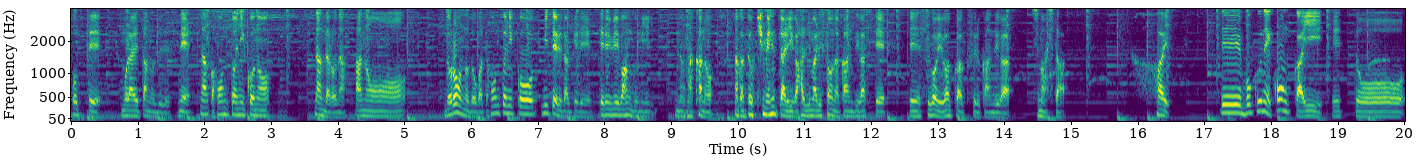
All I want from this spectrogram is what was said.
撮ってもらえたのでですね、なんか本当にこの、なんだろうな、あのードローンの動画って本当にこう見てるだけでテレビ番組の中のなんかドキュメンタリーが始まりそうな感じがして、えーすごいワクワクする感じがしました。はい。で、僕ね、今回、えっと、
